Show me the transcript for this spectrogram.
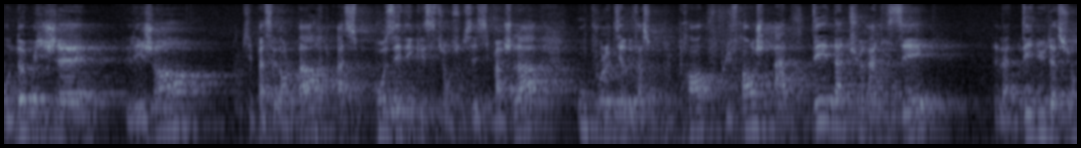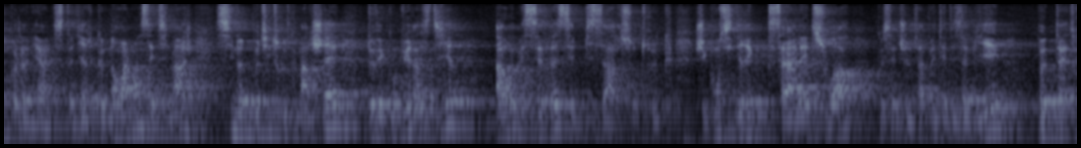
on obligeait les gens qui passaient dans le parc à se poser des questions sur ces images-là, ou pour le dire de façon plus, franche, à dénaturaliser la dénudation coloniale. C'est-à-dire que normalement, cette image, si notre petit truc marchait, devait conduire à se dire Ah ouais, mais c'est vrai, c'est bizarre ce truc. J'ai considéré que ça allait de soi, que cette jeune femme était déshabillée, peut-être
